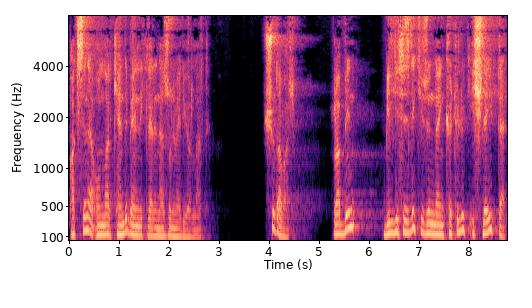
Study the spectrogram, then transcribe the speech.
Aksine onlar kendi benliklerine zulmediyorlardı. Şu da var. Rabbin bilgisizlik yüzünden kötülük işleyip de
